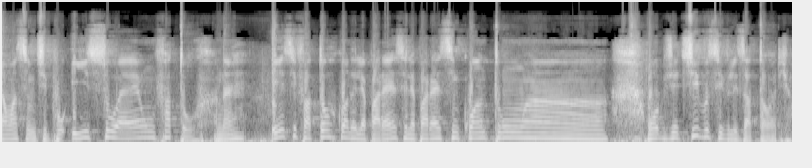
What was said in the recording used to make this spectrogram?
Então, assim, tipo, isso é um fator, né? Esse fator, quando ele aparece, ele aparece enquanto uma, um objetivo civilizatório.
